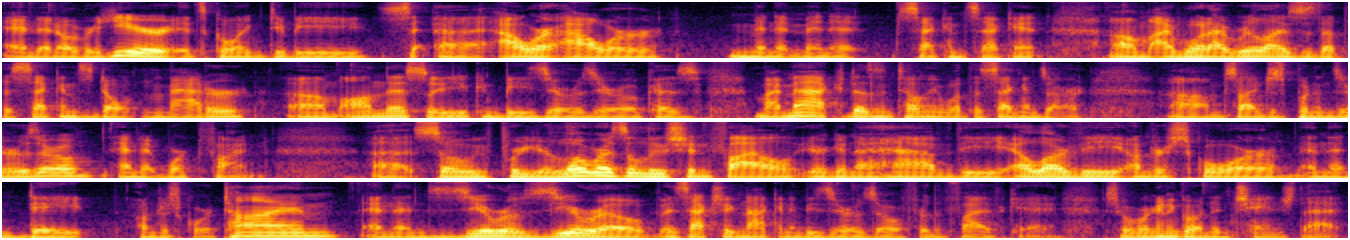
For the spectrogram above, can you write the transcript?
And then over here, it's going to be uh, hour, hour, minute, minute, second, second. Um, I what I realized is that the seconds don't matter um, on this, so you can be zero zero because my Mac doesn't tell me what the seconds are. Um, so I just put in zero zero and it worked fine. Uh, so for your low resolution file, you're gonna have the LRV underscore and then date underscore time and then zero zero. It's actually not going to be zero zero for the 5K. So we're going to go ahead and change that.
